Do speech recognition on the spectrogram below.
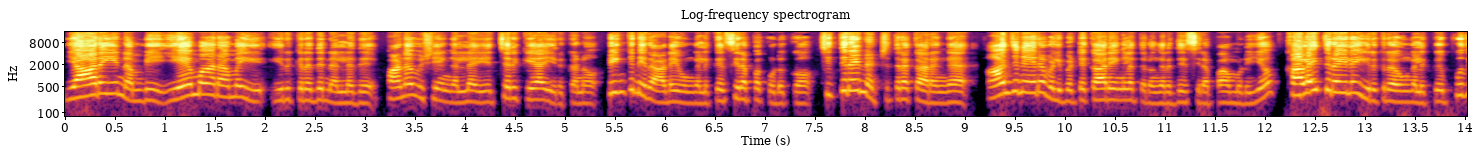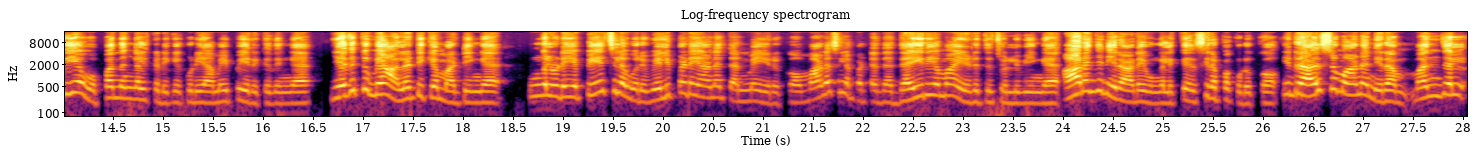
யாரையும் நம்பி ஏமாறாம இருக்கிறது நல்லது. பண விஷயங்கள்ல எச்சரிக்கையா இருக்கணும். பிங்க் நிற ஆடை உங்களுக்கு சிறப்ப கொடுக்கும். சித்திரை நட்சத்திரக்காரங்க ஆஞ்சநேயரை வழிபட்டு காரியங்களை தொடங்குறது சிறப்பா முடியும். கலைத்துறையில இருக்கிறவங்களுக்கு புதிய ஒப்பந்தங்கள் கிடைக்கக்கூடிய அமைப்பு இருக்குதுங்க. எதுக்குமே அலட்டிக்க மாட்டீங்க. உங்களுடைய பேச்சுல ஒரு வெளிப்படையான தன்மை இருக்கும். மனசுல பட்டதை தைரியமா எடுத்து சொல்லுவீங்க. ஆரஞ்சு நிற ஆடை உங்களுக்கு சிறப்ப கொடுக்கும். இன்று அதிர்ஷ்டமான நிறம் மஞ்சள்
